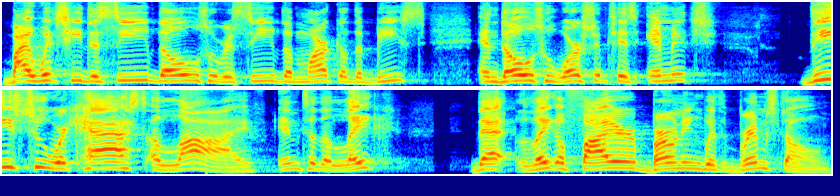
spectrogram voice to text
by which he deceived those who received the mark of the beast and those who worshiped his image. These two were cast alive into the lake, that lake of fire burning with brimstone,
